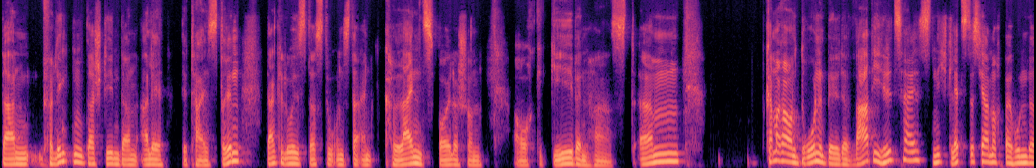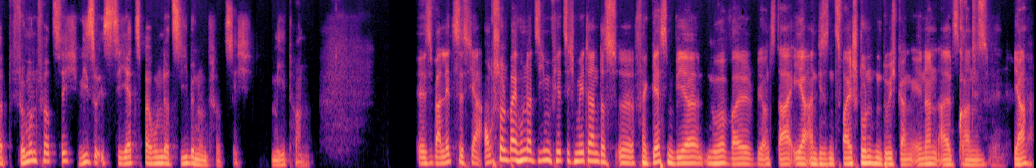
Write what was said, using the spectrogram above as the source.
dann verlinken. Da stehen dann alle Details drin. Danke, Luis, dass du uns da einen kleinen Spoiler schon auch gegeben hast. Ähm, Kamera- und Drohnenbilder. War die Hills nicht letztes Jahr noch bei 145? Wieso ist sie jetzt bei 147 Metern? Äh, Sie war letztes Jahr auch schon bei 147 Metern. Das äh, vergessen wir nur, weil wir uns da eher an diesen zwei Stunden Durchgang erinnern als an. Gottes Willen. Ja.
